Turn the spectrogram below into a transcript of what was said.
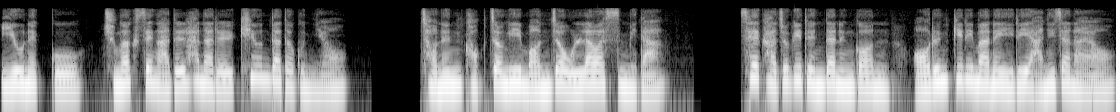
이혼했고 중학생 아들 하나를 키운다더군요. 저는 걱정이 먼저 올라왔습니다. 새 가족이 된다는 건 어른끼리만의 일이 아니잖아요.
